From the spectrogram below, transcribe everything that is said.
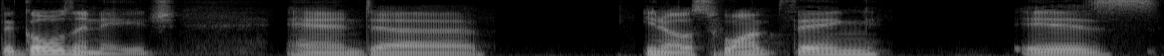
the Golden Age, and uh, you know Swamp Thing is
